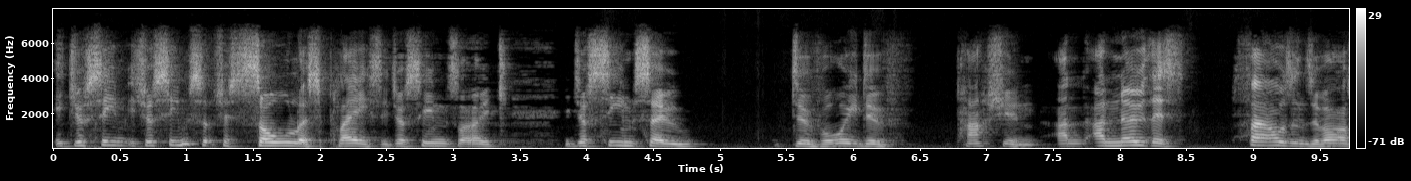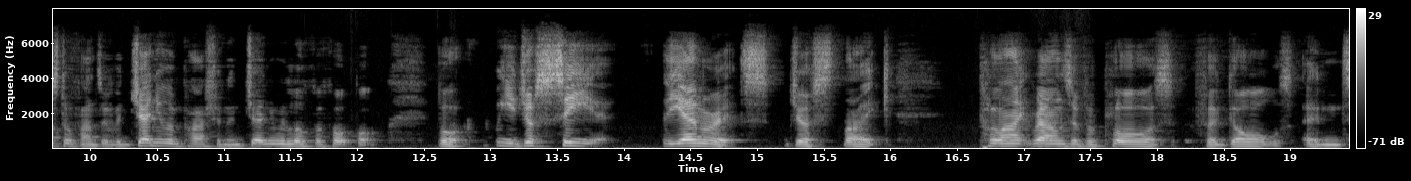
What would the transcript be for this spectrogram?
it just seems it just seems such a soulless place. It just seems like it just seems so devoid of passion. And I know there's thousands of Arsenal fans with a genuine passion and genuine love for football, but you just see the Emirates just like polite rounds of applause for goals and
